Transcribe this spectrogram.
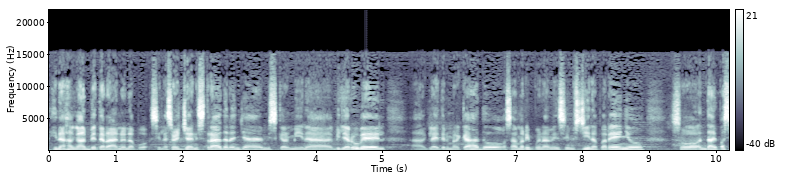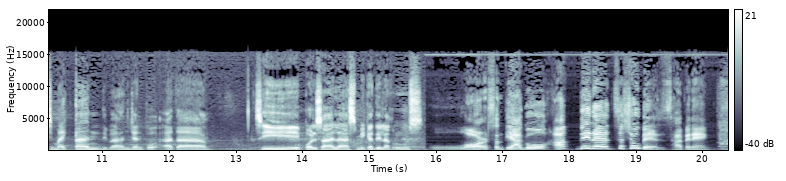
hinahangaan, veterano na po. Sila Sir Jan Estrada nandyan, Miss Carmina Villarubel, uh, Glider Mercado, kasama rin po namin si Miss Gina Pareño. So, ang dami pa si Mike Tan, di ba? Andyan po. At ah, si Paul Salas, Mika De La Cruz. Lars Santiago, updated sa Showbiz Happening.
